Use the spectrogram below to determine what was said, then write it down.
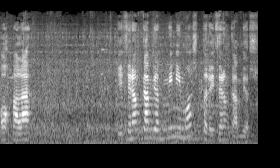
Ojalá. Hicieron cambios mínimos, pero hicieron cambios.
